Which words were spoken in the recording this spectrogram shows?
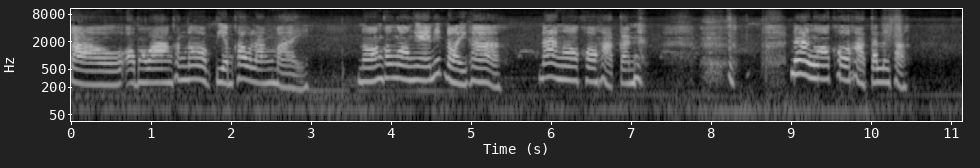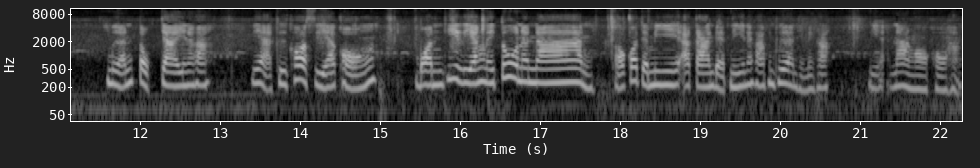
เก่าออกมาวางข้างนอก เตรียมเข้ารังใหม่ น้องเขางองแงนิดหน่อยค่ะ หน้างอคอหักกัน หน้างอคอหักกันเลยค่ะ เหมือนตกใจนะคะ เนี่ยคือข้อเสียของบอลที่เลี้ยงในตู้นานๆ เขาก็จะมีอาการแบบนี้นะคะเพื่อนๆเห็นไหมคะเนี่ยหน้างอคอหัก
